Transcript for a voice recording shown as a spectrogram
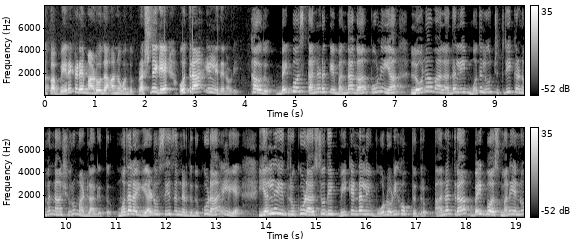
ಅಥವಾ ಬೇರೆ ಕಡೆ ಮಾಡೋದಾ ಅನ್ನೋ ಒಂದು ಪ್ರಶ್ನೆಗೆ ಉತ್ತರ ಇಲ್ಲಿದೆ ನೋಡಿ. ಹೌದು ಬಿಗ್ ಬಾಸ್ ಕನ್ನಡಕ್ಕೆ ಬಂದಾಗ ಪುಣೆಯ ಲೋನಾವಾಲಾದಲ್ಲಿ ಮೊದಲು ಚಿತ್ರೀಕರಣವನ್ನ ಶುರು ಮಾಡಲಾಗಿತ್ತು. ಮೊದಲ ಎರಡು ಸೀಸನ್ ನಡೆದಿದ್ದು ಕೂಡ ಇಲ್ಲಿಯೇ. ಎಲ್ಲೇ ಇದ್ರೂ ಕೂಡ ಸುದೀಪ್ ವೀಕೆಂಡ್ನಲ್ಲಿ ಓಡೋಡಿ ಹೋಗ್ತಿದ್ರು. ಆನಂತರ ಬಿಗ್ ಬಾಸ್ ಮನೆಯನ್ನು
